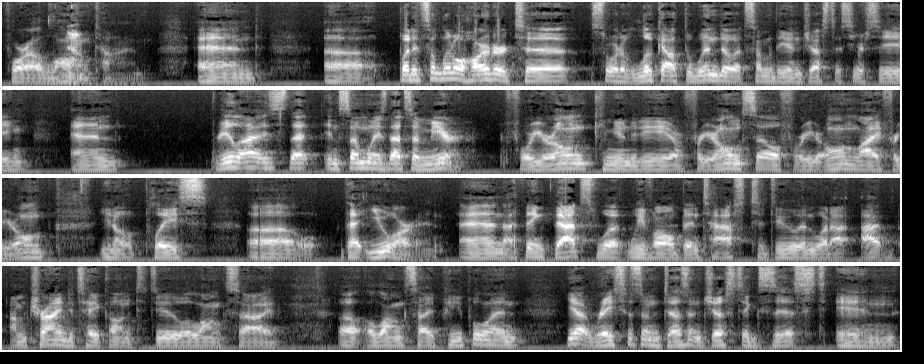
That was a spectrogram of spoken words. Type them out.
for a long time, and. Uh, but it's a little harder to sort of look out the window at some of the injustice you're seeing and realize that in some ways that's a mirror for your own community or for your own self or your own life or your own you know place uh, that you are in. And I think that's what we've all been tasked to do, and what I, am trying to take on to do alongside uh, alongside people. And yeah, racism doesn't just exist in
